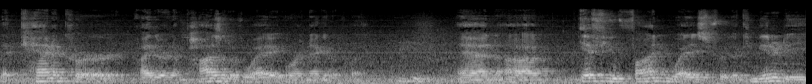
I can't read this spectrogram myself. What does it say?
that can occur either in a positive way or a negative way. And uh, if you find ways for the community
